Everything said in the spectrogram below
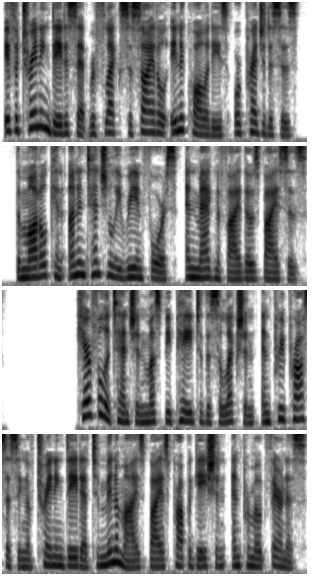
If a training dataset reflects societal inequalities or prejudices, the model can unintentionally reinforce and magnify those biases. Careful attention must be paid to the selection and pre-processing of training data to minimize bias propagation and promote fairness.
